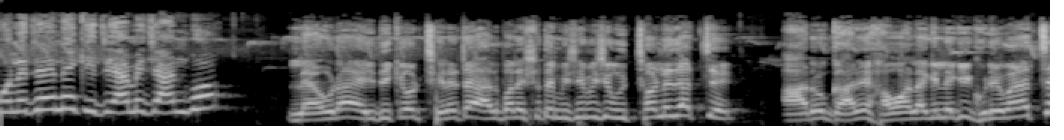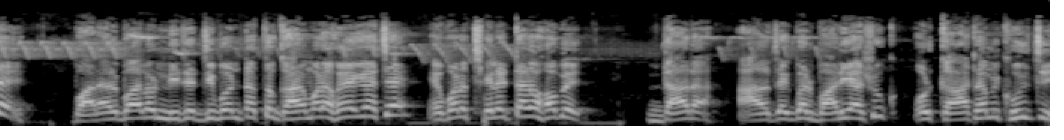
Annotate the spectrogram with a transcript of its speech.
বলে যায় নাকি যে আমি জানব? লেওড়া এইদিকে ওর ছেলেটা আলবালের সাথে মিশে মিশে উচ্ছন্নে যাচ্ছে। আরও গাড়ে হাওয়া লাগিয়ে লাগিয়ে ঘুরে বেড়াচ্ছে? বাড়ার বাল ওর নিজের জীবনটা তো গাড় মারা হয়ে গেছে এবারও ছেলেটারও হবে। দাঁড়া আজ একবার বাড়ি আসুক ওর কাঠ আমি খুলছি।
